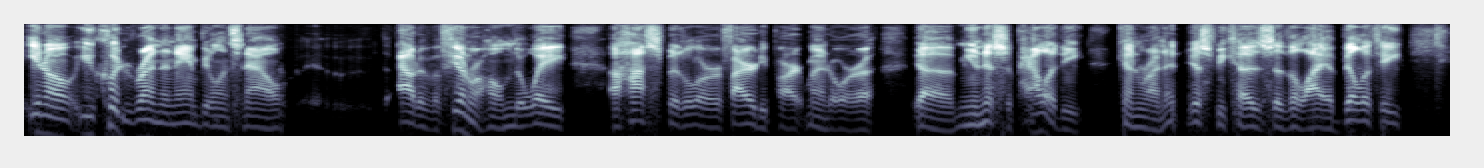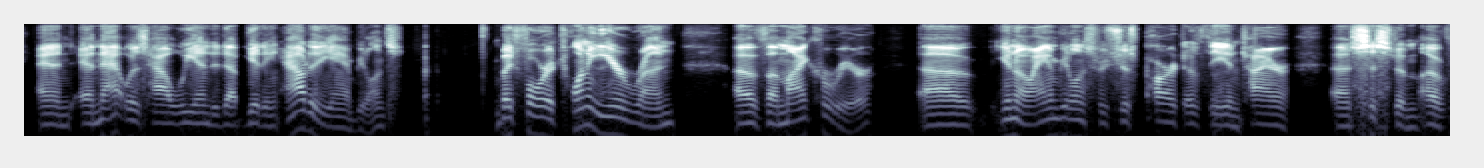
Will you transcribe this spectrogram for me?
you know, you could run an ambulance now uh, out of a funeral home the way a hospital or a fire department or a uh, municipality can run it just because of the liability. And, and that was how we ended up getting out of the ambulance. But for a 20 year run of uh, my career, uh, you know, ambulance was just part of the entire uh, system of,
